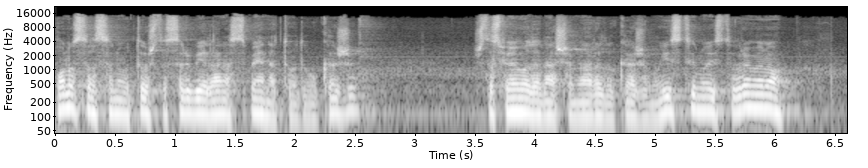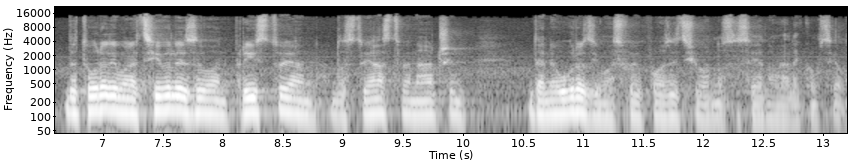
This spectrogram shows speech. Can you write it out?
ponosan sam na to što Srbija danas sme na to da ukaže, što smemo da našem narodu kažemo istinu, istovremeno da to uradimo na civilizovan, pristojan, dostojanstven način, da ne ugrozimo svoju poziciju u odnosu sa jednom velikom silom.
